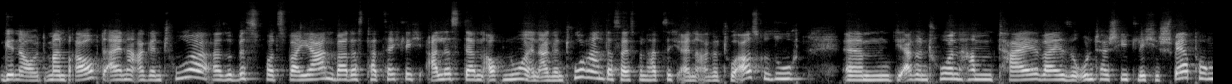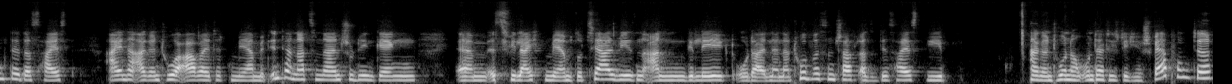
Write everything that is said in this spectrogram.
Genau, man braucht eine Agentur. Also bis vor zwei Jahren war das tatsächlich alles dann auch nur in Agenturhand. Das heißt, man hat sich eine Agentur ausgesucht. Ähm, die Agenturen haben teilweise unterschiedliche Schwerpunkte. Das heißt, eine Agentur arbeitet mehr mit internationalen Studiengängen, ähm, ist vielleicht mehr im Sozialwesen angelegt oder in der Naturwissenschaft. Also das heißt, die Agenturen haben unterschiedliche Schwerpunkte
